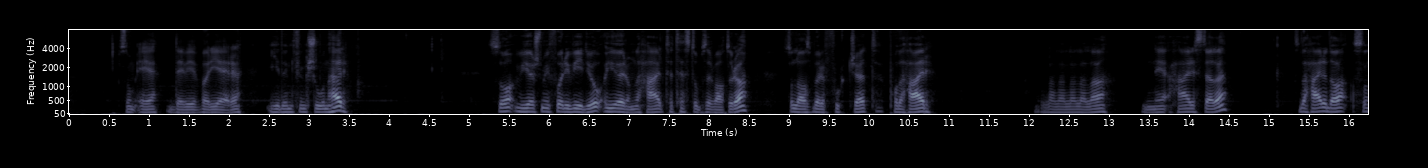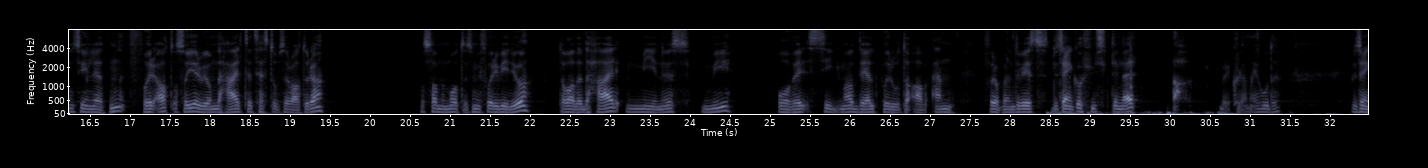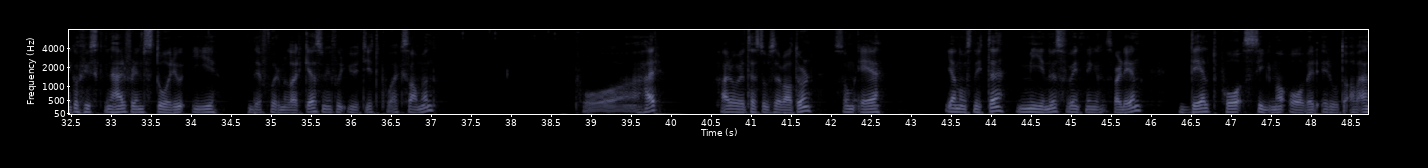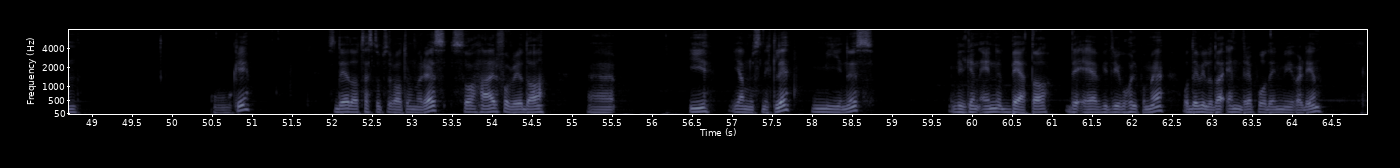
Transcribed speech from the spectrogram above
som er det vi varierer i den funksjonen her. Så vi gjør som i forrige video, og gjør om det her til testobservatorer. Så la oss bare fortsette på det her. La, la, la, la, la. Ned her i stedet. Så det her er da sannsynligheten for at, og så gjør vi om det her til testobservatorer. På samme måte som i forrige video. Da var det det her minus my over sigma delt på rota av n. Forhåpentligvis. Du trenger ikke å huske den der. Bare klø meg i hodet. Du trenger ikke å huske den her, for den står jo i det formelarket som vi får utgitt på eksamen. På her. Her har vi testobservatoren, som er gjennomsnittet minus forventningsverdien delt på sigma over rota av n. Ok. Så det er da testobservatoren vår. Så her får vi da eh, y gjennomsnittlig minus hvilken n beta det er vi driver og holder på med, og det vil jo da endre på den my-verdien.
